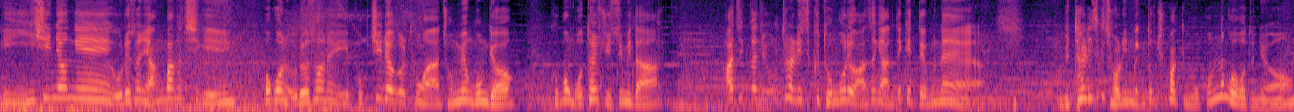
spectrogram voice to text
이 이신영의 의료선 양방치기 혹은 의료선의 이 복지력을 통한 정면 공격 구분 못할 수 있습니다 아직까지 울트라리스크 동굴이 완성이 안 됐기 때문에 뮤탈리스크 저링 맹독축밖에 못 뽑는 거거든요.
